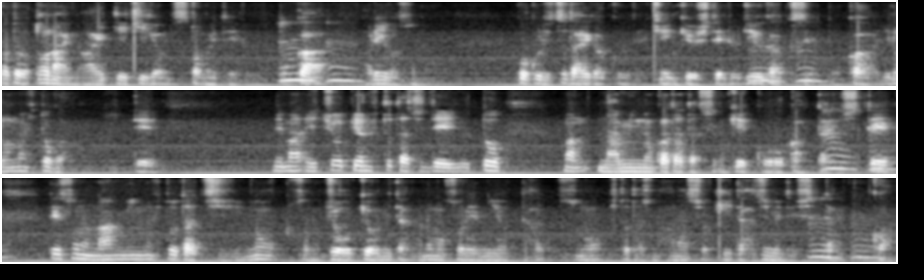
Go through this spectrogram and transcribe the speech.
例えば都内の IT 企業に勤めているとか、うんうん。あるいはその国立大学で研究している留学生とか、いろんな人がいて、で、まあ、エチオピアの人たちで言うと、まあ、難民の方たちも結構多かったりして、うんで、その難民の人たちのその状況みたいなのもそれによって、その人たちの話を聞いて初めて知ったりとか、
